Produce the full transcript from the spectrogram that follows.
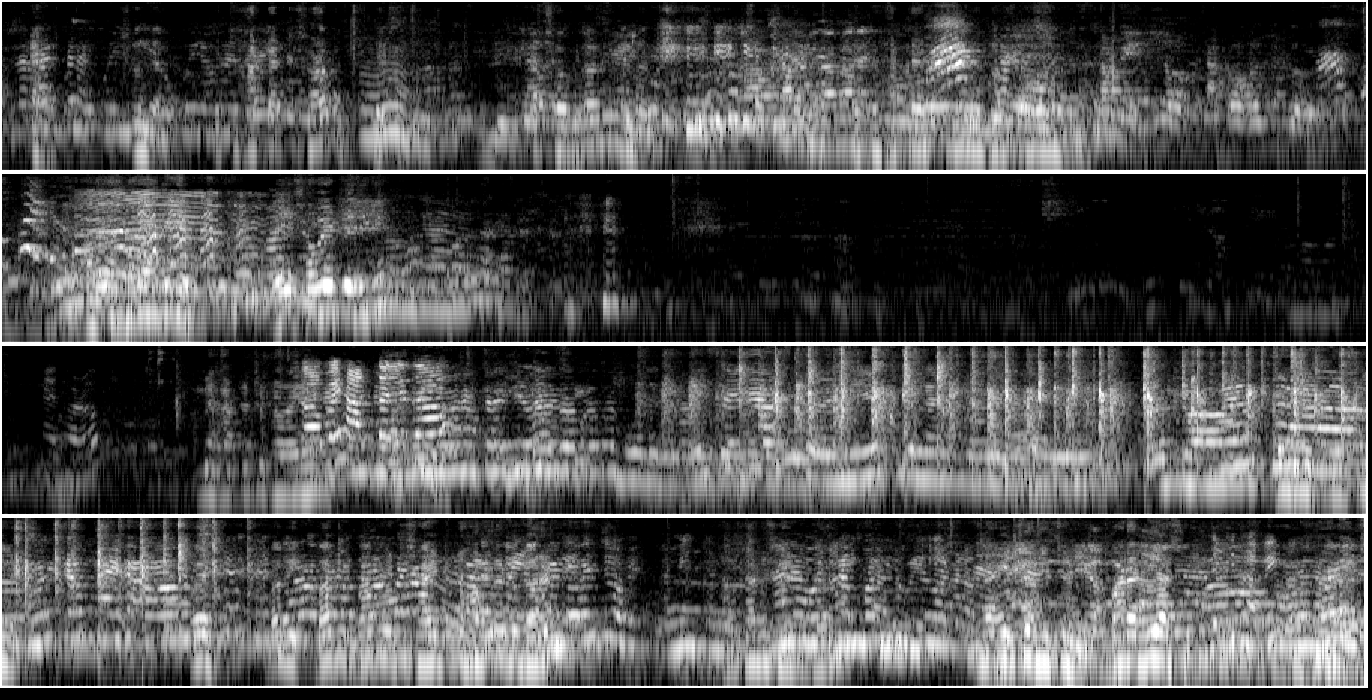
সুন্দর একটু হাতটা একটু সরাবেন? আর ছবিটা সুন্দর একটু হাতটা একটু এদিকে সবাই একটু এদিকে। হ্যাঁ ধরো। আমি হাতটা একটু সরাই। সবাই হাত তালি দাও। ওয়েলকাম। My house. বাবি বাবি বাবি একটু সাইড একটু হালকা একটু ধরেন হালকা একটু না একটু নিচে পাড়া দিয়ে আসুন হ্যাঁ,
